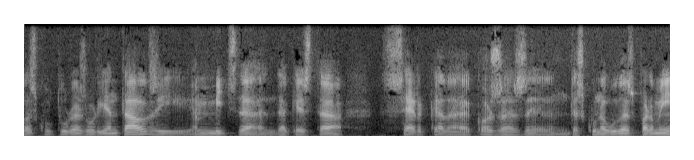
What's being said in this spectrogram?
les cultures orientals i enmig d'aquesta cerca de coses eh, desconegudes per mi,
